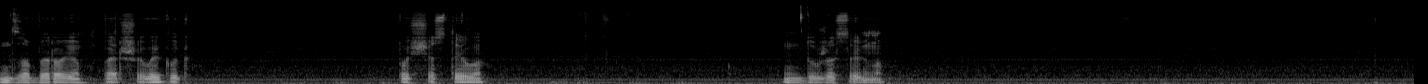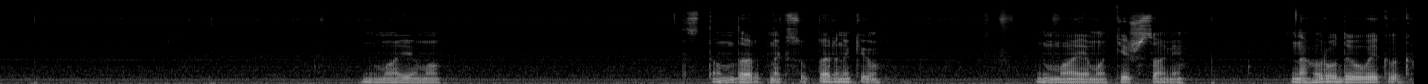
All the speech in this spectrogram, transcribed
Забираю перший виклик. Пощастило. Дуже сильно. Маємо стандартних суперників. Маємо ті ж самі нагороди у виклик.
